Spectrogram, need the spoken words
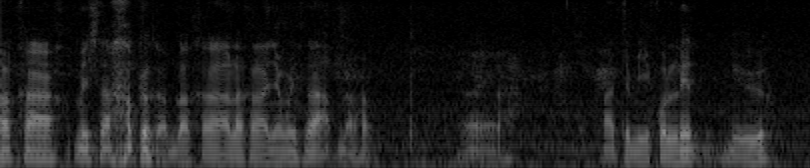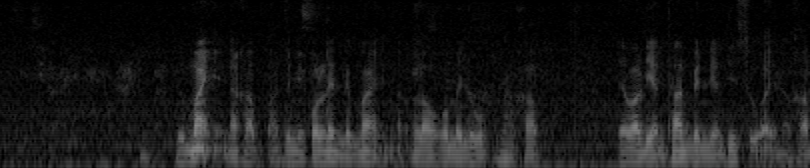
ราคาไม่ทราบนะครับ ราคาราคายังไม่ทราบนะครับอออาจจะมีคนเล่นหรือ หรือไม่นะครับ อาจจะมีคนเล่นหรือไม่เราก็ไม่รู้นะครับ แต่ว่าเหรียญท่านเป็นเหรียญที่สวยนะครับ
